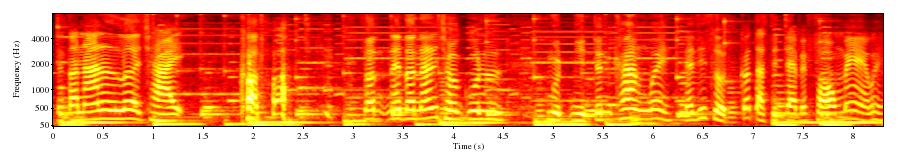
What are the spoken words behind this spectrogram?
แต่ตอนนั้นเลิศชายขอโทษตอในตอนนั้นโชกุน หงุดหงิดจนข้างเว้ยในที่สุดก็ตัดสินใจไปฟ้องแม่เว้ย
